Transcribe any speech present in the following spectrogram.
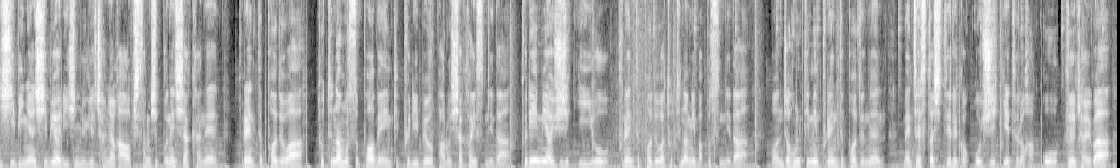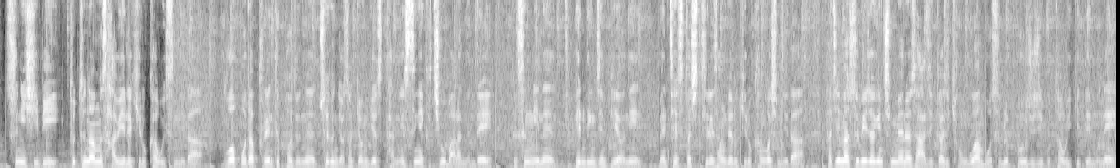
22년 12월 26일 저녁 9시 30분에 시작하는 브렌트퍼드와 토트넘 스퍼 메인피 프리뷰 바로 시작하겠습니다. 프리미어 휴식기 이후 브렌트퍼드와 토트넘이 맞붙습니다. 먼저 홈팀인 브렌트퍼드는 맨체스터 시티를 꺾고 휴식기에 들어갔고 그 결과 순위 10위, 토트넘은 4위를 기록하고 있습니다. 무엇보다 브렌트퍼드는 최근 6경기에서 단 1승에 그치고 말았는데 그 승리는 디펜딩 챔피언인 맨체스터 시티를 상대로 기록한 것입니다. 하지만 수비적인 측면에서 아직까지 견고한 모습을 보여주지 못하고 있기 때문에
